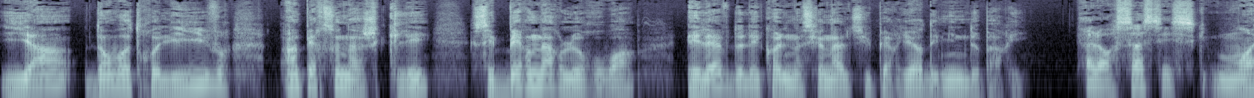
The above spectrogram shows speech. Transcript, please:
il y a dans votre livre un personnage clé, c'est Bernard Leroy, élève de l'École nationale supérieure des mines de Paris. Alors ça, c'est moi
